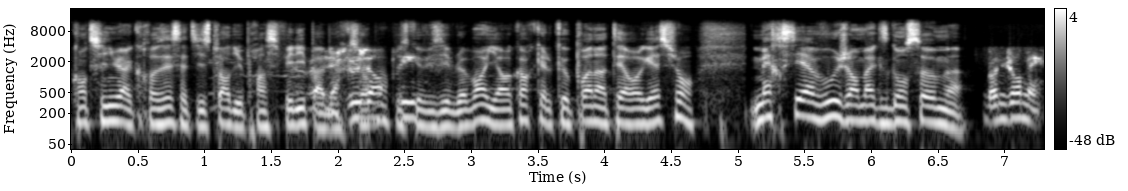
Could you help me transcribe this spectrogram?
continuer à creuser cette histoire du prince Philippe à Berck-sur-Mer puisque visiblement il y a encore quelques points d'interrogation. Merci à vous Jean-Max Gonsaume. Bonne journée.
